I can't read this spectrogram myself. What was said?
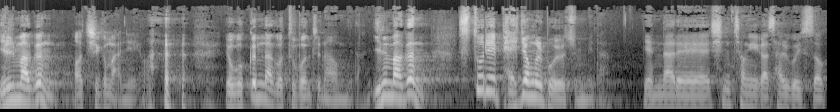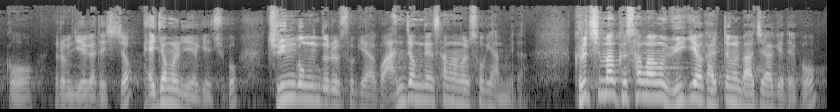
1막은 어, 지금 아니에요. 요거 끝나고 두 번째 나옵니다. 1막은 스토리의 배경을 보여줍니다. 옛날에 심청이가 살고 있었고 여러분 이해가 되시죠? 배경을 이야기해주고 주인공들을 소개하고 안정된 상황을 소개합니다. 그렇지만 그 상황은 위기와 갈등을 맞이하게 되고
